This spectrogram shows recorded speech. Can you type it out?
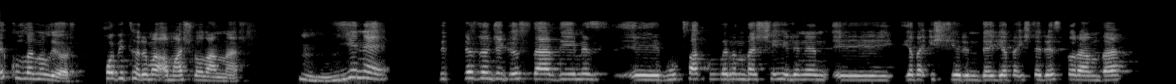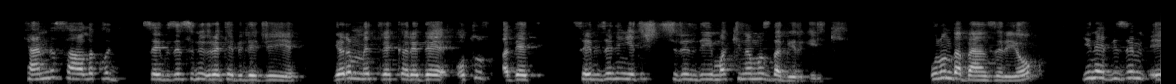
ve kullanılıyor. Hobi tarıma amaçlı olanlar. Hı hı. Yine biraz önce gösterdiğimiz e, mutfaklarında şehrinin e, ya da iş yerinde ya da işte restoranda kendi sağlıklı sebzesini üretebileceği yarım metrekarede 30 adet sebzenin yetiştirildiği makinamız da bir ilk. Bunun da benzeri yok. Yine bizim e,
